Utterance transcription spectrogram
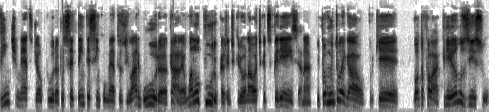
20 metros de altura por 75 metros de largura. Cara, é uma loucura o que a gente criou na ótica de experiência, né? E foi muito legal, porque volto a falar, criamos isso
